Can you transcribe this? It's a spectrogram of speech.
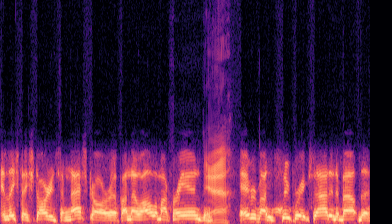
at least they started some NASCAR up. I know all of my friends and Yeah. everybody's super excited about the,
